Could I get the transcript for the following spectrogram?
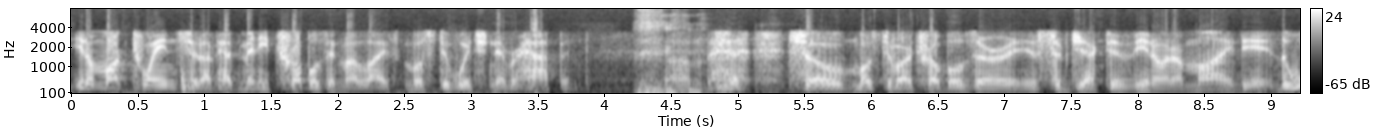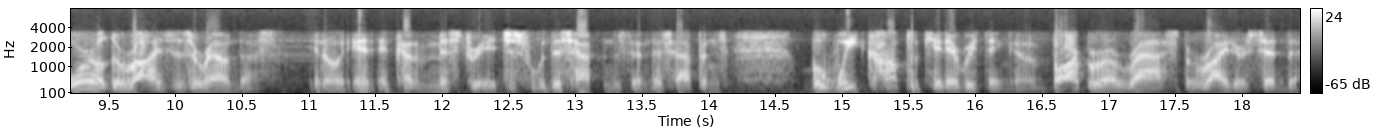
You know, Mark Twain said, I've had many troubles in my life, most of which never happened. um, so most of our troubles are subjective, you know, in our mind. The world arises around us, you know, in, in kind of a mystery. It just this happens, then this happens. But we complicate everything. Uh, Barbara Rasp, a writer, said the,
